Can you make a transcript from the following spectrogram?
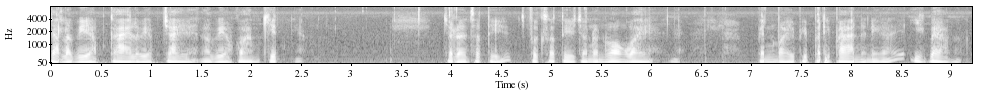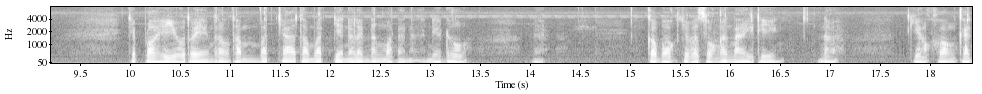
จัดระเบียบกายระเบียบใจระเบียบความคิดเจริญสติฝึกสติจนมันว่องไวเป็นไวพิปฏิพานอันนี้ก็อีกแบบ จะปล่อยให้อยู่ตัวเองไม่ต้องทำวัดเช้าทำวัดเย็นอะไรทั้งหมดนะเดี๋ยวดูนะก็บอกจะประสงค์กันมาอีกทีนะเกี่ยวข้องกัน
